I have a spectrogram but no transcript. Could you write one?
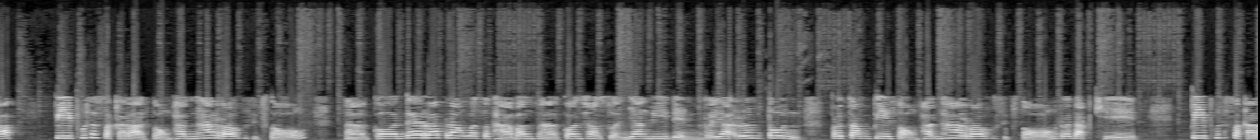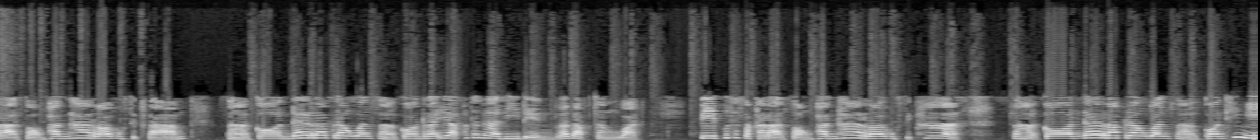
รับ ปีพุทธศักราช 2562 หกรณ์ได้รับรางวัลสถาบันสหกรณ์ชาวสวนยางดีเด่น ระยะเริ่มต้น ประจำปี 2562 ระดับเขต ปีพุทธศักราช 2563 สหกรณ์ได้รับรางวัลสหกรณ์ระยะพัฒนาดีเด่น ระดับจังหวัด ปีพุทธศักราช 2565 สหกรณ์ได้รับรางวัลสหกรณ์ที่มี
